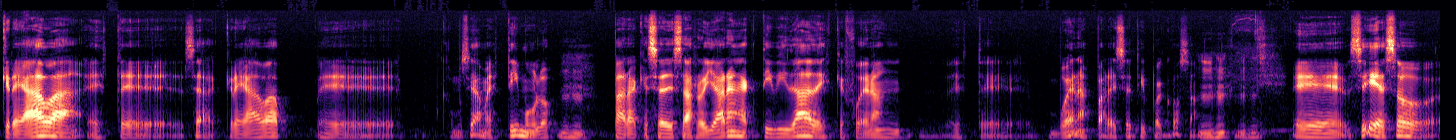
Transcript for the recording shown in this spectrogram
creaba, este, o sea, creaba, eh, ¿cómo se llama?, estímulos para que se desarrollaran actividades que fueran este, buenas para ese tipo de cosas. Eh, sí, eso,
